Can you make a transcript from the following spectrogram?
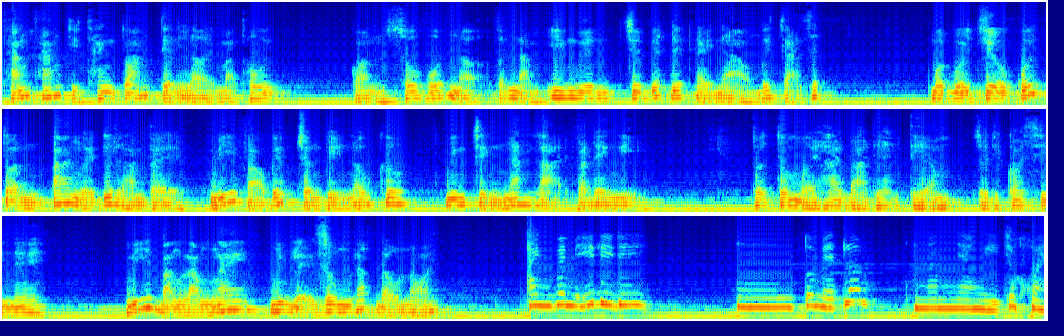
tháng tháng chỉ thanh toán tiền lời mà thôi. Còn số vốn nợ vẫn nằm y nguyên chưa biết đến ngày nào mới trả dứt. Một buổi chiều cuối tuần ba người đi làm về, Mỹ vào bếp chuẩn bị nấu cơm, nhưng Trình ngăn lại và đề nghị. Tôi tôi mời hai bà đi ăn tiệm rồi đi coi cine. Mỹ bằng lòng ngay nhưng Lệ Dung lắc đầu nói. Anh với Mỹ đi đi, ừ, tôi mệt lắm năm nhà nghỉ cho khỏe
